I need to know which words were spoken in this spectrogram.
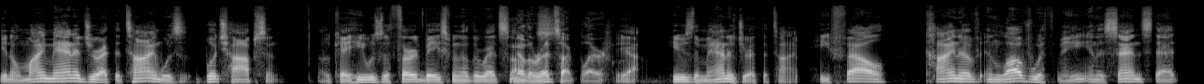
you know, my manager at the time was Butch Hobson. Okay. He was the third baseman of the Red Sox. Another Red Sox player. Yeah. He was the manager at the time. He fell kind of in love with me in a sense that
